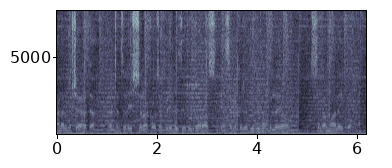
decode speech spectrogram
على المشاهدة. لا تنسى الاشتراك وتفعيل زر الجرس ليصلك جديدنا كل يوم. السلام عليكم.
